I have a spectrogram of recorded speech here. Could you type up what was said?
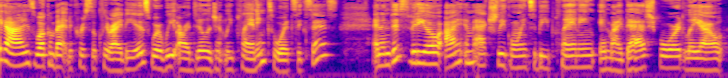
Hey guys, welcome back to Krystal Klear Ideas where we are diligently planning towards success. And in this video, I am actually going to be planning in my dashboard layout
